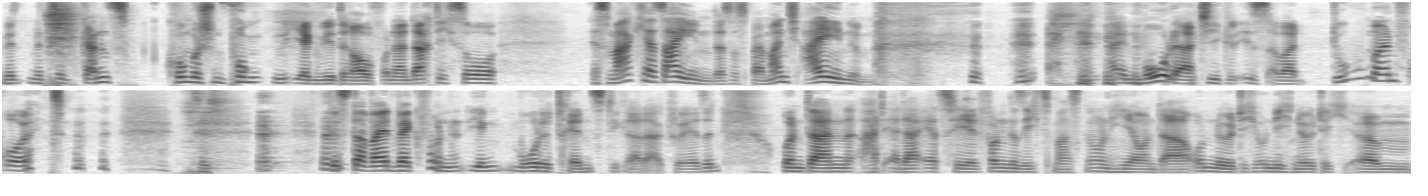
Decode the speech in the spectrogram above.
mit, mit so ganz komischen Punkten irgendwie drauf. Und dann dachte ich so, es mag ja sein, dass es bei manch einem ein Modeartikel ist, aber du, mein Freund, bist da weit weg von irgendeinen Modetrends, die gerade aktuell sind. Und dann hat er da erzählt von Gesichtsmasken und hier und da und nötig und nicht nötig, ähm,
